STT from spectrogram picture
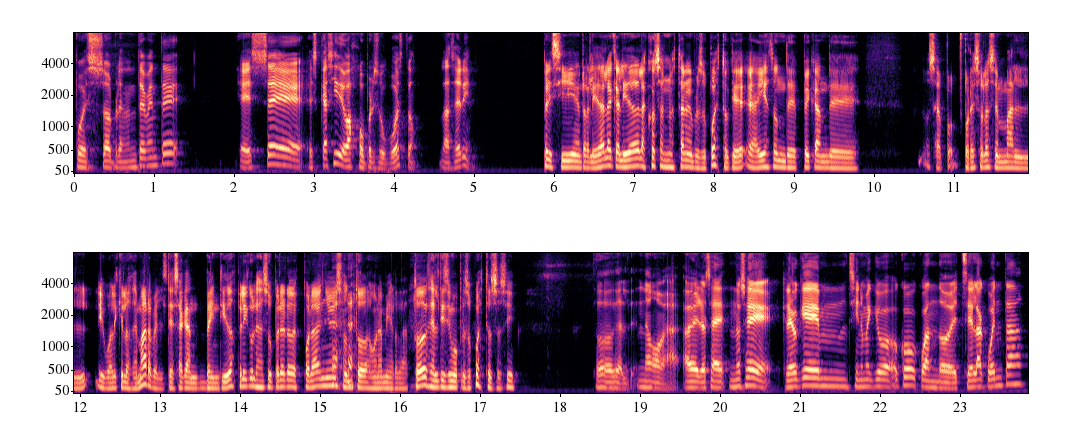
Pues sorprendentemente es, eh, es casi de bajo presupuesto la serie. Pero sí, en realidad la calidad de las cosas no está en el presupuesto, que ahí es donde pecan de... O sea, por, por eso lo hacen mal igual que los de Marvel. Te sacan 22 películas de superhéroes por año y son todas una mierda. Todo es de altísimo presupuesto, eso sí. Todo de alti- No, a a ver, o sea, no sé, creo que, mm, si no me equivoco, cuando eché la cuenta,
